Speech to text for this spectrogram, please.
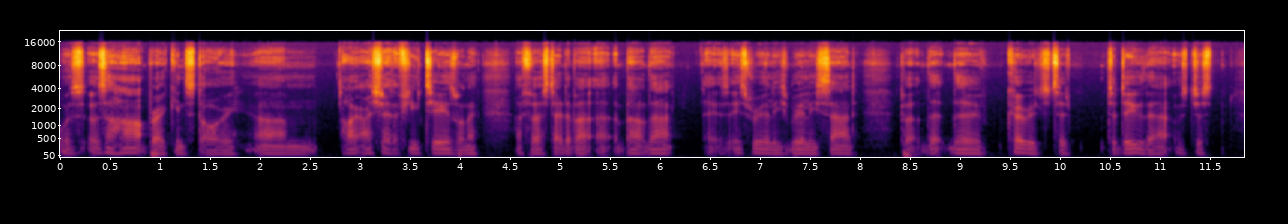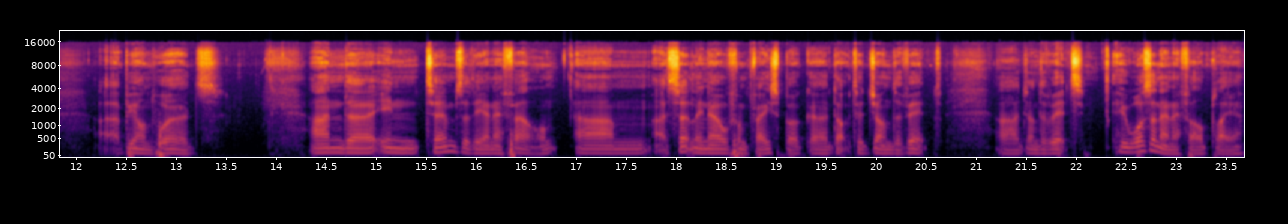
was was a heartbreaking story. Um, I, I, shed a few tears when I, I first heard about uh, about that. It's, it's really really sad, but the the courage to to do that was just uh, beyond words. And uh, in terms of the NFL, um, I certainly know from Facebook, uh, Dr. John DeWitt, uh, John DeWitt who was an NFL player,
